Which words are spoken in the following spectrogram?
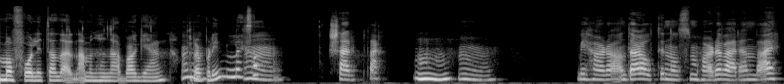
Man får litt den der Nei, men hun er bare gæren. Paraplyen, liksom. Mhm. Skjerp deg. Mm. Vi har det, det er alltid noen som har det verre enn deg.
